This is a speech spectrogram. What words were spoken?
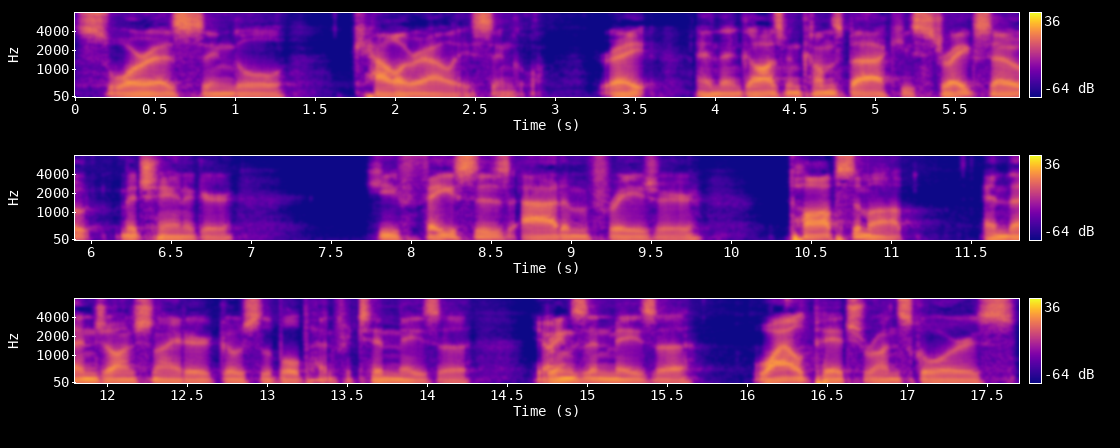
Suarez single, Cal Raleigh single, right? And then Gausman comes back. He strikes out Mitch Haniger. He faces Adam Frazier, pops him up, and then John Schneider goes to the bullpen for Tim Mayza, brings in Mayza, wild pitch, run scores,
